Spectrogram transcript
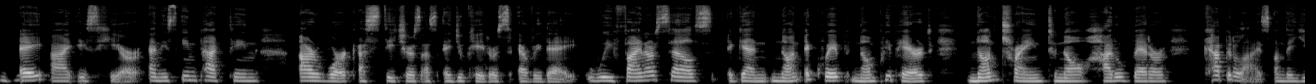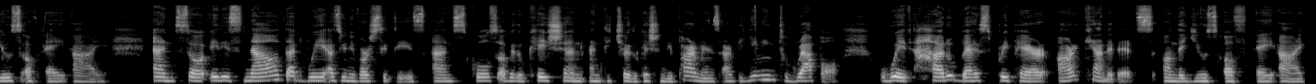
Mm-hmm. AI is here and is impacting our work as teachers, as educators every day. We find ourselves, again, non equipped, non prepared, non trained to know how to better capitalize on the use of AI. And so it is now that we, as universities and schools of education and teacher education departments, are beginning to grapple with how to best prepare our candidates on the use of AI,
